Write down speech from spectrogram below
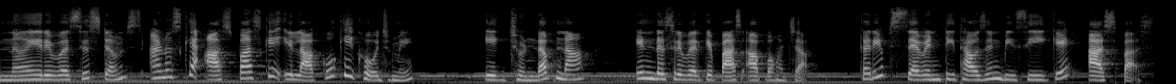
नए रिवर सिस्टम्स एंड उसके आसपास के इलाकों की खोज में, एक झुंड अपना इंडस रिवर के पास आ पहुँचा, करीब सेवेंटी थाउज़ेंड बीसी के आसपास।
